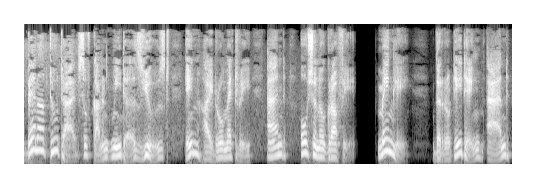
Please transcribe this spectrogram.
There are two types of current meters used in hydrometry and oceanography, mainly the rotating and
